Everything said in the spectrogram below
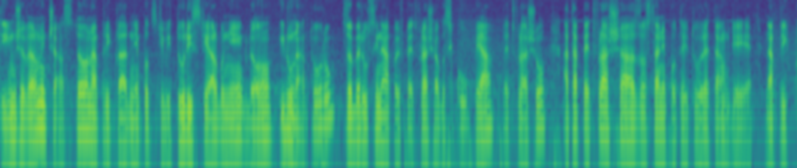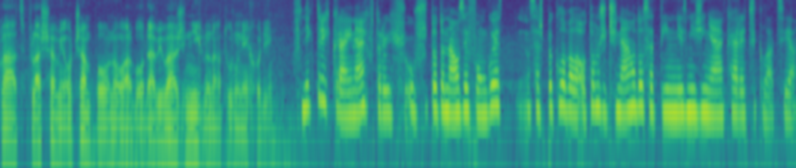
tým, že veľmi často napríklad nepoctiví turisti alebo niekto idú na túru, zoberú si nápoj v PET fľašu alebo si kúpia PET fľašu a tá PET fľaša zostane po tej túre tam, kde je. Napríklad s fľašami od šampónov alebo od aviváži nikto na túru nechodí. V niektorých krajinách, v ktorých už toto naozaj funguje, sa špekulovalo o tom, že či náhodou sa tým nezniží nejaká recyklácia.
